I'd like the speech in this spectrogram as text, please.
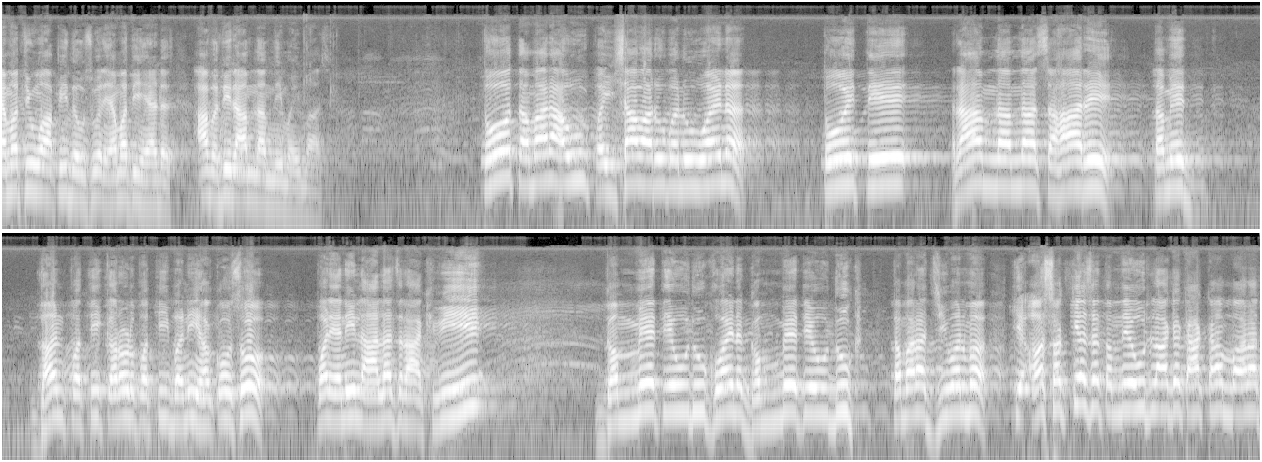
એમાંથી હું આપી દઉં છું અને એમાંથી હેડ આ બધી રામ નામની મહિમા છે. તો તમારે આવું પૈસાવાળું બનવું હોય ને, તોય તે રામ નામના સહારે તમે ધનપતિ, કરોડપતિ બની શકો છો, પણ એની લાલચ રાખવી ગમે તેવું દુઃખ હોય ને, ગમે તેવું દુઃખ તમારા જીવનમાં કે અશક્ય છે, તમને એવું જ લાગે કે આ કામ મારા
